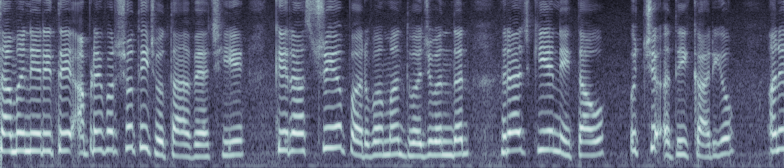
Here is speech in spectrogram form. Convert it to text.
સામાન્ય રીતે આપણે વર્ષોથી જોતા આવ્યા છીએ કે રાષ્ટ્રીય પર્વમાં ધ્વજવંદન, રાજકીય નેતાઓ, ઉચ્ચ અધિકારીઓ અને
